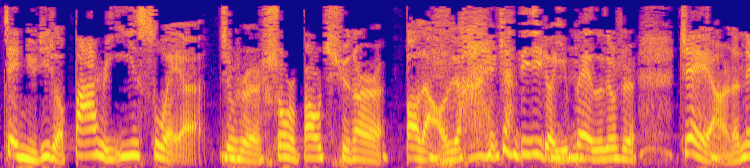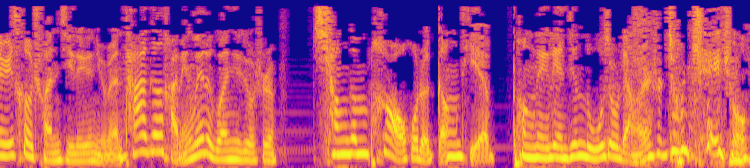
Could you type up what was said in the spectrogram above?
这女记者八十一岁啊，就是收拾包去那儿报道去，还战地记者一辈子就是这样的，那是一特传奇的一个女人。她跟海明威的关系就是。枪跟炮或者钢铁碰那个炼金炉，就是两个人是就这种，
